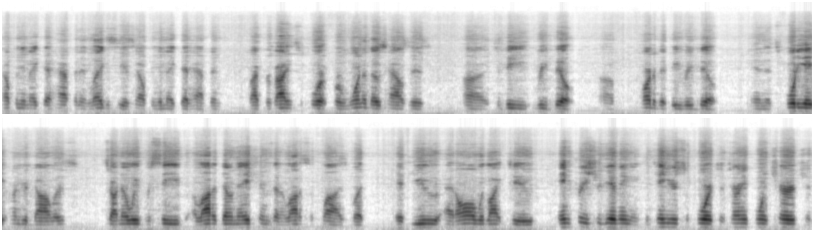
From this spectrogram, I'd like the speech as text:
helping to make that happen. And Legacy is helping to make that happen by providing support for one of those houses uh, to be rebuilt. Uh, part of it be rebuilt. And it's $4,800. So I know we've received a lot of donations and a lot of supplies, but if you at all would like to increase your giving and continue your support to Turning Point Church and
